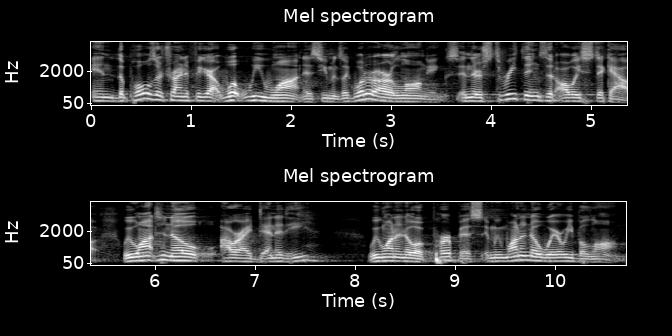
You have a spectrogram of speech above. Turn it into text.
And the polls are trying to figure out what we want as humans. Like, what are our longings? And there's three things that always stick out. We want to know our identity, we want to know a purpose, and we want to know where we belong.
